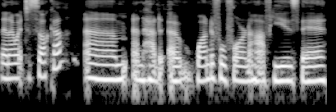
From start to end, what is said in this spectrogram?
Then I went to soccer um, and had a wonderful four and a half years there.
